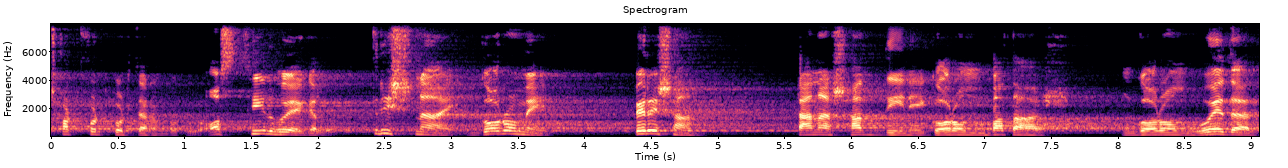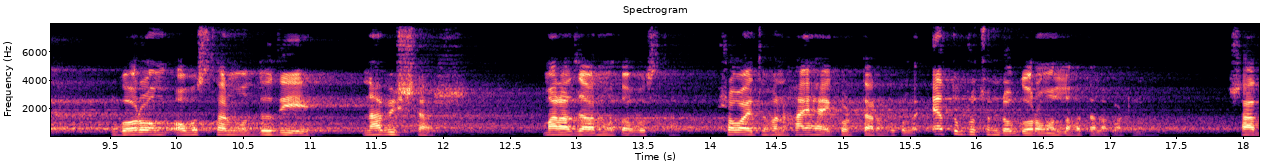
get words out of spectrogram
ছটফট করতে আরম্ভ করল। অস্থির হয়ে গেল, তৃষ্ণায়, গরমে পেরেশান। টানা সাত দিন এই গরম বাতাস, গরম ওয়েদার গরম অবস্থার মধ্য দিয়ে নাবিশ্বাস মারা যাওয়ার মতো অবস্থা। সবাই তখন হাই হাই করতে আরম্ভ করল। এত প্রচণ্ড গরম আল্লাহ তালা পাঠালো। সাত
